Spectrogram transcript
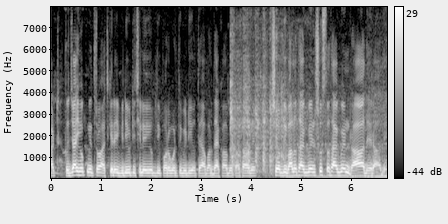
ঘাট তো যাই হোক মিত্র, আজকের এই ভিডিওটি ছিল এই অবধি। পরবর্তী ভিডিওতে আবার দেখা হবে, কথা হবে। সে অবধি ভালো থাকবেন, সুস্থ থাকবেন। রাধে রাধে।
